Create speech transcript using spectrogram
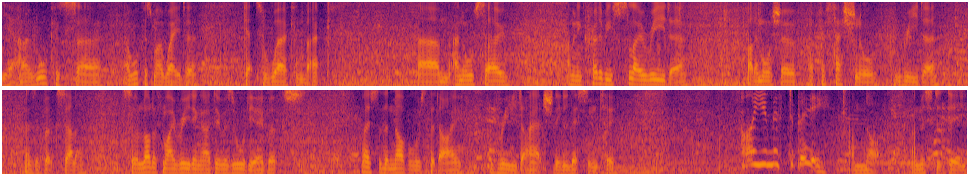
Yeah, I walk as uh, I walk as my way to get to work and back, um, and also I'm an incredibly slow reader, but I'm also a professional reader as a bookseller. So a lot of my reading I do as audiobooks. Most of the novels that I read, I actually listen to. Are you Mr. B? I'm not. I'm Mr. D.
